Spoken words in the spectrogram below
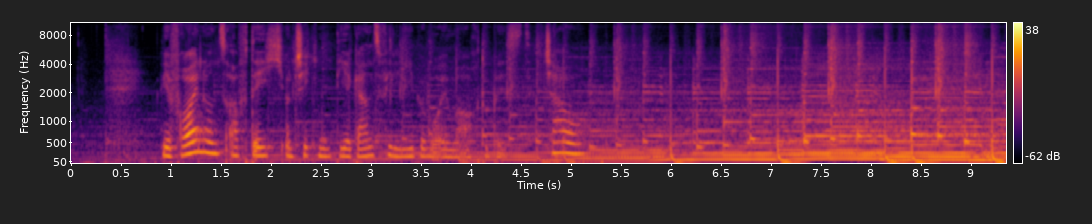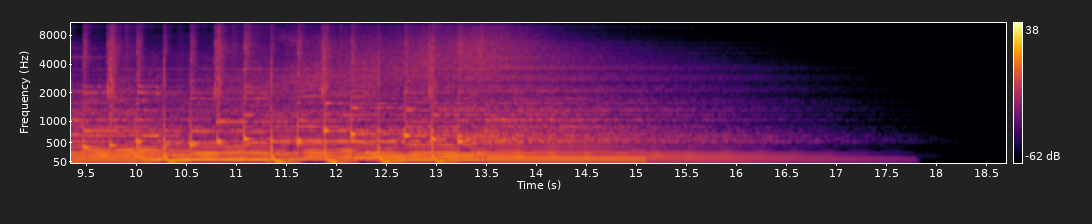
Wir freuen uns auf dich und schicken dir ganz viel Liebe, wo immer auch du bist. Ciao!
